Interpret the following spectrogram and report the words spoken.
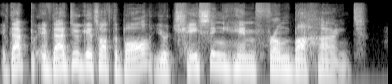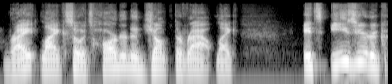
If that if that dude gets off the ball, you're chasing him from behind. right? Like, so it's harder to jump the route. Like, it's easier to,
